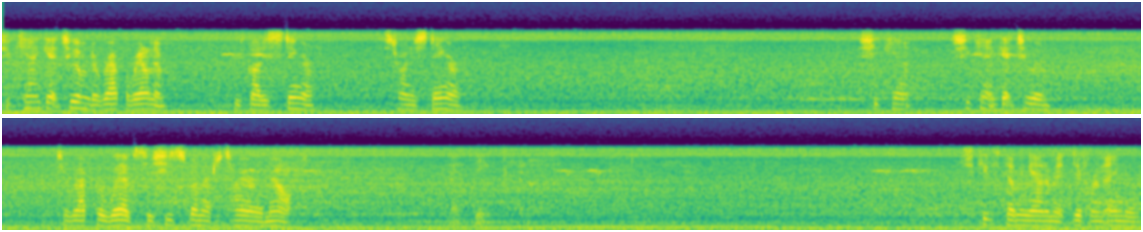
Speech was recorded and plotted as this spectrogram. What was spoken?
She can't get to him to wrap around him. He's got his stinger. He's trying to sting her. She can't she can't get to him to wrap her web, so she's gonna have to tire him out. I think. She keeps coming at him at different angles.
